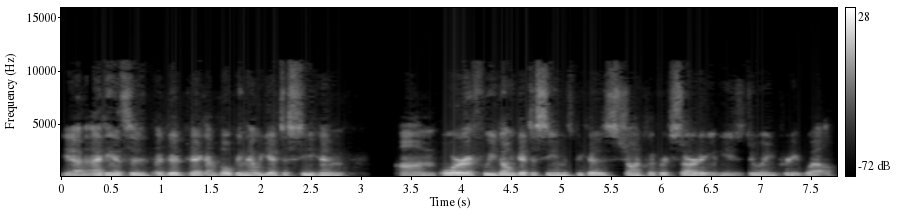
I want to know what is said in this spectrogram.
Yeah, I think it's a, a good pick. I'm hoping that we get to see him, um, or if we don't get to see him, it's because Sean Clifford's starting and he's doing pretty well.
